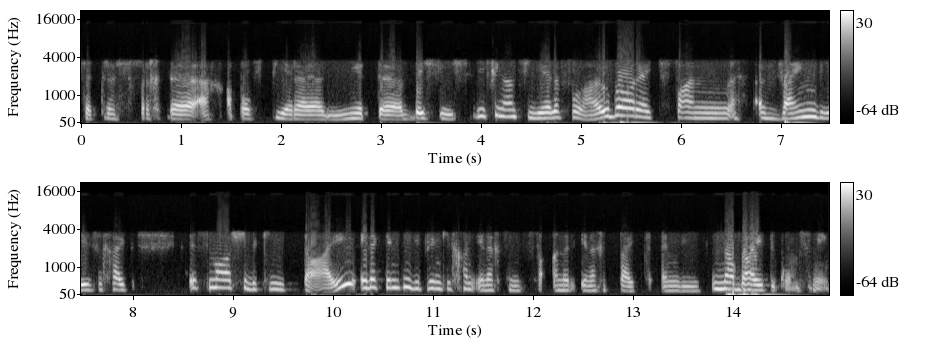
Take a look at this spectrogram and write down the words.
sitrusvrugte, ag appels, pere, neute, bessies. Die finansiële volhoubaarheid van 'n wynbesigheid is maar so 'n bietjie taai en ek dink nie die prentjie gaan enigsins verander enige tyd in die nabye toekoms nie.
